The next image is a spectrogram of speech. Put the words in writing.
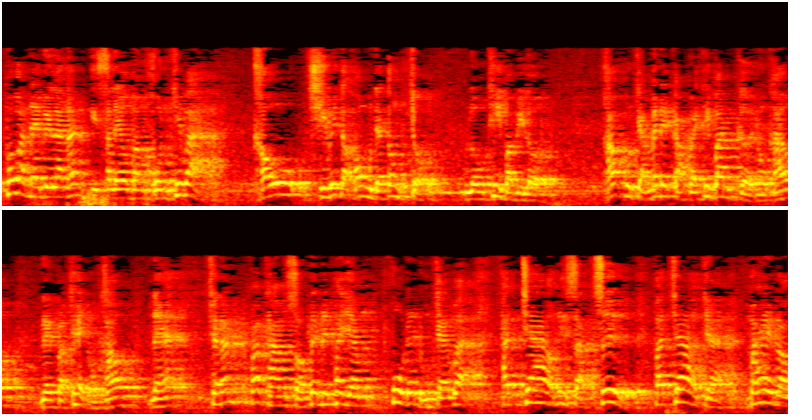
เพราะว่าในเวลานั้นอิสราเอลบางคนคิดว่าเขาชีวิตของเขาจะต้องจบลงที่บาบิโลน เขาคงจะไม่ได้กลับไปที่บ้านเกิดของเขาในประเทศของเขานะฮะฉะนั้นพระธรรมสองเล่มนี้พยายามพูดให้หนุนใจว่าพระเจ้านี่สัตย์ซื่อ พระเจ้าจะไม่ให้เรา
